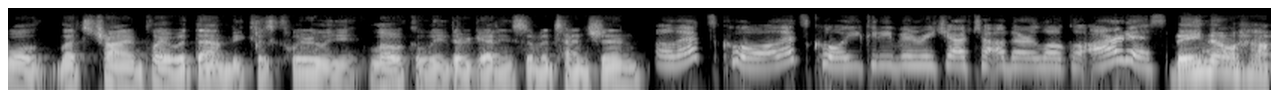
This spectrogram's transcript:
well, let's try and play with them because clearly locally they're getting some attention. Oh, that's cool. That's cool. You could even reach out to other local artists. They know how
